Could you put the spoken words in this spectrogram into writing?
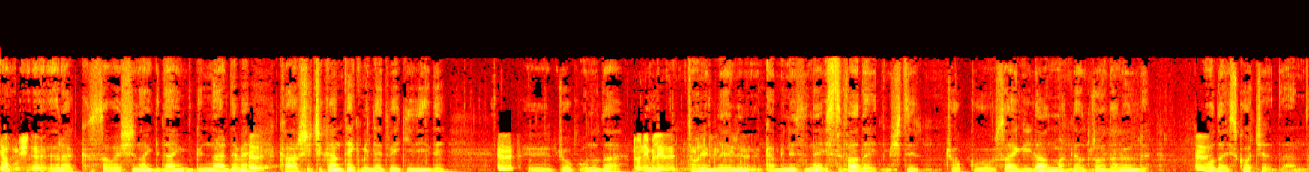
Yapmıştı. Irak Savaşı'na giden günlerde ve Evet. karşı çıkan tek milletvekiliydi. evet. E, çok onu da Tony Blair'in Tony. Blair'in kabinesine istifa da etmiştir. Çok e, saygıyla anmak lazım. Sonradan öldü. Evet. O da İskoçya'dandı.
